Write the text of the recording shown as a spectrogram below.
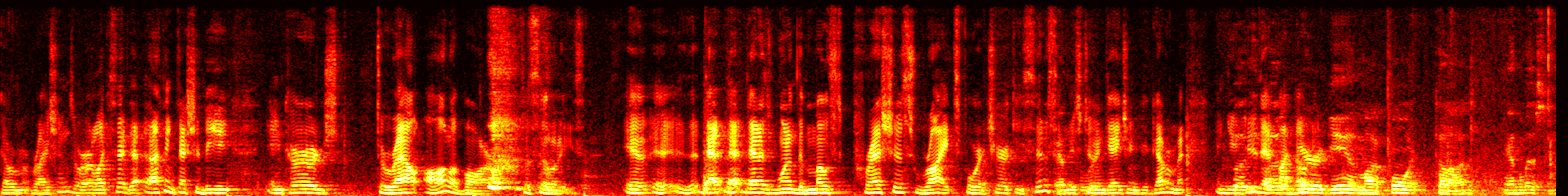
government relations, or like I said, I think that should be encouraged throughout all of our facilities. I- I- that, that, that is one of the most precious rights for a Cherokee citizen, is to Absolutely. engage in your government, and you But- do that by But here voting. again, my point, Todd, and listen,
